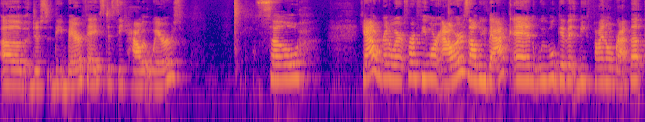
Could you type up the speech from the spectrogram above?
of just the bare face to see how it wears. So yeah, we're going to wear it for a few more hours. I'll be back and we will give it the final wrap up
